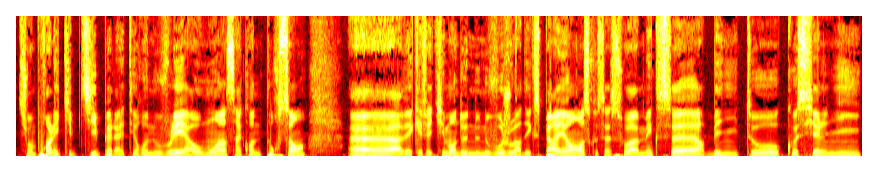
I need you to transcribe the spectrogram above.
Si on prend l'équipe type, elle a été renouvelée à au moins 50%, avec effectivement de, nouveaux joueurs d'expérience, que ce soit Mexer, Benito, Koscielny,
